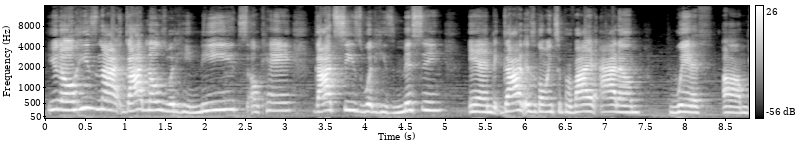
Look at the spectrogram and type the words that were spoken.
You know, he's not, God knows what he needs, okay? God sees what he's missing, and God is going to provide Adam with um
